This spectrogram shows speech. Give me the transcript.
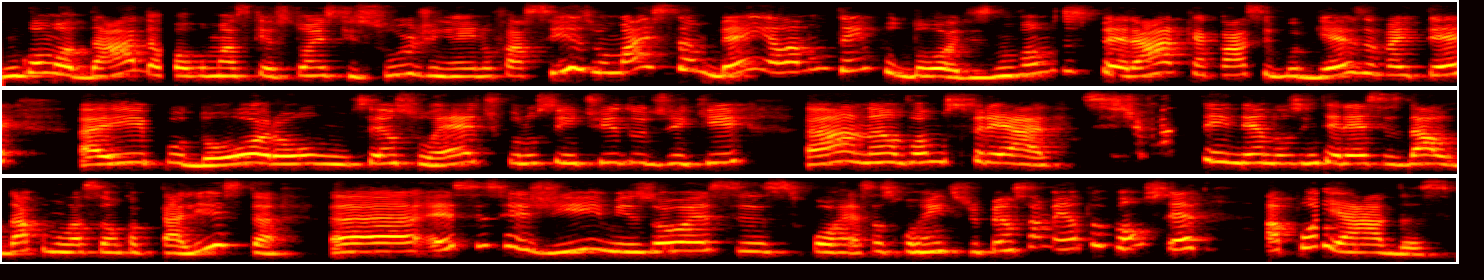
incomodada com algumas questões que surgem aí no fascismo, mas também ela não tem pudores. Não vamos esperar que a classe burguesa vai ter aí pudor ou um senso ético no sentido de que, ah, não, vamos frear. Se estiver atendendo os interesses da, da acumulação capitalista, uh, esses regimes ou esses, essas correntes de pensamento vão ser apoiadas.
